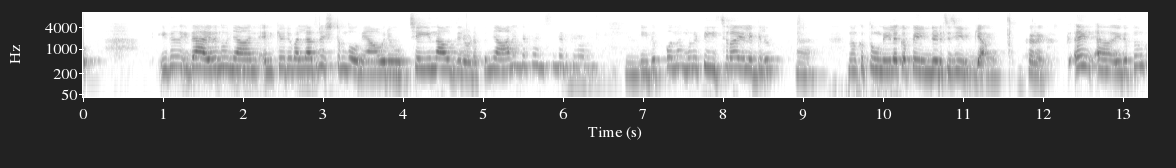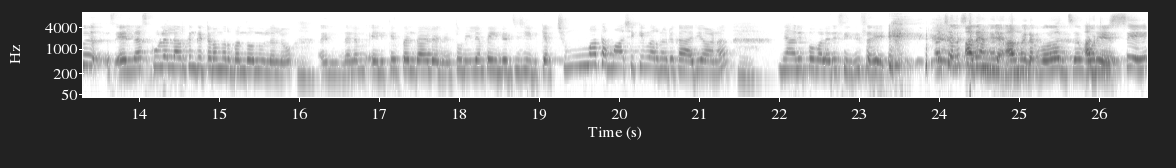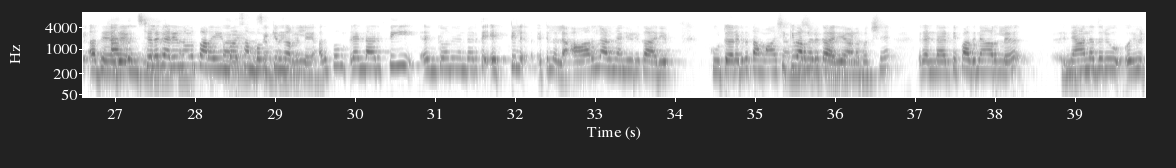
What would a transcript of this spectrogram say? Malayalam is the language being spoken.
ഇത് ഇതായിരുന്നു ഞാൻ എനിക്കൊരു വല്ലാത്തൊരു ഇഷ്ടം തോന്നി ആ ഒരു ചെയ്യുന്ന ആ ഇതിലൂടെ. അപ്പൊ ഞാൻ എന്റെ ഫ്രണ്ട്സിന്റെ അടുത്ത് പറഞ്ഞു ഇതിപ്പോ നമ്മൾ ടീച്ചർ ആയില്ലെങ്കിലും നമുക്ക് തുണിയിലൊക്കെ പെയിന്റ് അടിച്ച് ജീവിക്കാം. ഇതിപ്പോ നമുക്ക് എല്ലാ സ്കൂളിൽ എല്ലാവർക്കും കിട്ടണം നിർബന്ധമൊന്നുമില്ലല്ലോ. എന്തായാലും എനിക്കിപ്പോ എന്തായാലും തുണിയിൽ ഞാൻ പെയിന്റ് അടിച്ച് ജീവിക്കാം. ചുമ്മാ തമാശക്ക് പറഞ്ഞൊരു കാര്യമാണ്. ഞാനിപ്പോ വളരെ സീരിയസ് ആയി. ചില കാര്യങ്ങൾ നമ്മൾ പറയുമ്പോൾ സംഭവിക്കുന്ന അറിയില്ലേ? അതിപ്പം രണ്ടായിരത്തി എനിക്ക് തോന്നുന്നു രണ്ടായിരത്തി എട്ടിൽ എട്ടിലല്ല ആറിലാണ് ഞാൻ ഈ ഒരു കാര്യം. കൂട്ടുകാരുടെ അടുത്ത് തമാശക്ക് പറഞ്ഞൊരു കാര്യമാണ്. പക്ഷെ രണ്ടായിരത്തി പതിനാറിൽ ഞാനതൊരു ഒരു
